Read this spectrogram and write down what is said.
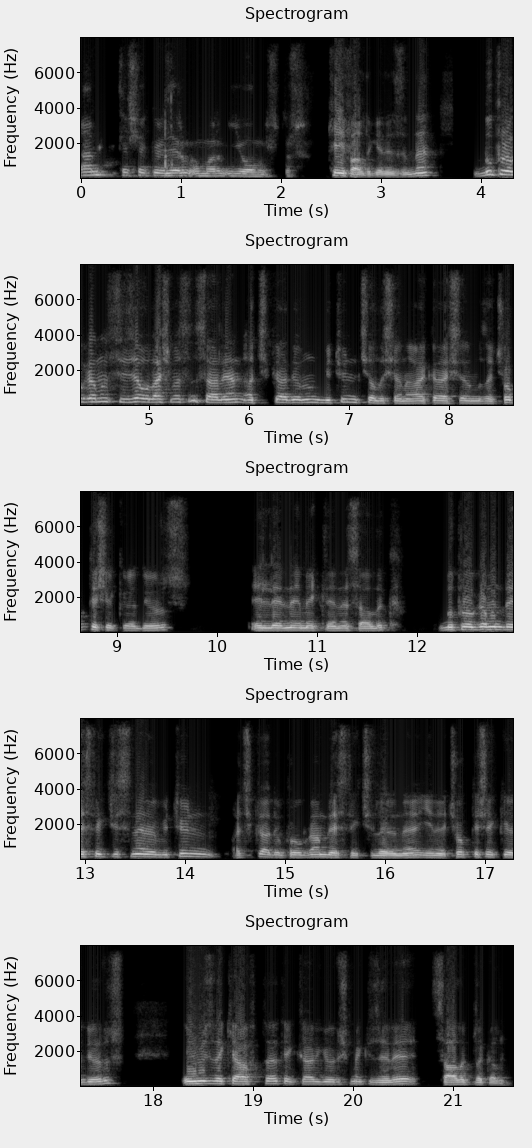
Ben teşekkür ederim. Umarım iyi olmuştur. Keyif aldık en azından. Bu programın size ulaşmasını sağlayan Açık Radyo'nun bütün çalışanı arkadaşlarımıza çok teşekkür ediyoruz. Ellerine, emeklerine sağlık. Bu programın destekçisine ve bütün Açık Radyo program destekçilerine yine çok teşekkür ediyoruz. Önümüzdeki hafta tekrar görüşmek üzere. Sağlıkla kalın.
